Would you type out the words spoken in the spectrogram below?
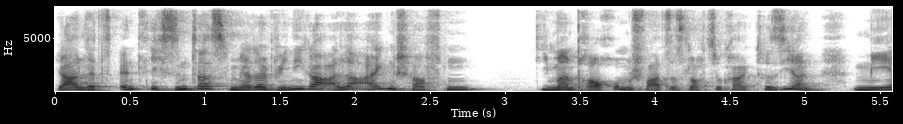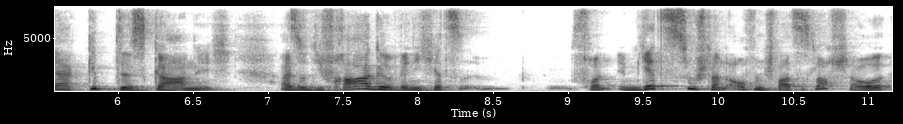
ja, letztendlich sind das mehr oder weniger alle Eigenschaften, die man braucht, um ein schwarzes Loch zu charakterisieren. Mehr gibt es gar nicht. Also die Frage, wenn ich jetzt von im Jetzt-Zustand auf ein schwarzes Loch schaue,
